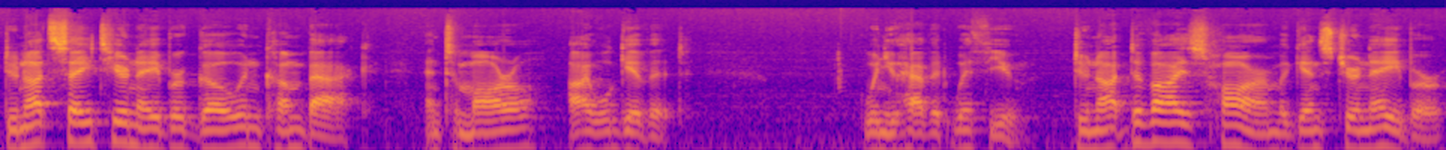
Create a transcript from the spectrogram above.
Do not say to your neighbor, Go and come back, and tomorrow I will give it, when you have it with you. Do not devise harm against your neighbor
